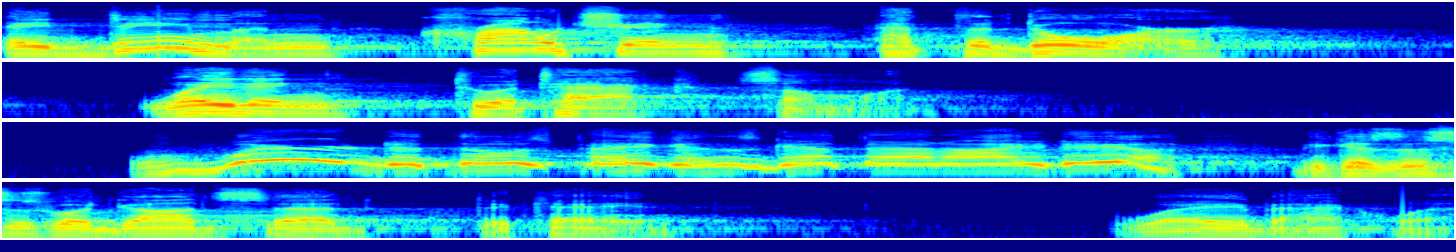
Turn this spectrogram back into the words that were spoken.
a demon crouching at the door, waiting to attack someone. Where did those pagans get that idea? Because this is what God said to Cain way back when.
